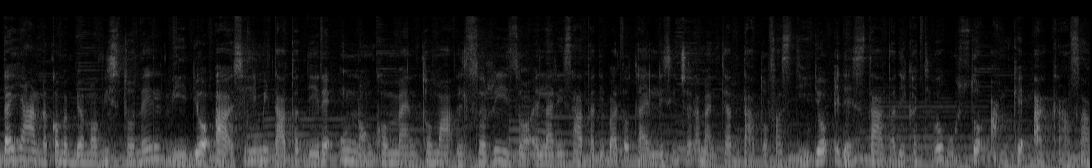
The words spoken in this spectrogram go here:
Diane, come abbiamo visto nel video, ha, si è limitato a dire un non commento, ma il sorriso e la risata di Ballotelli sinceramente ha dato fastidio ed è stata di cattivo gusto anche a casa.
